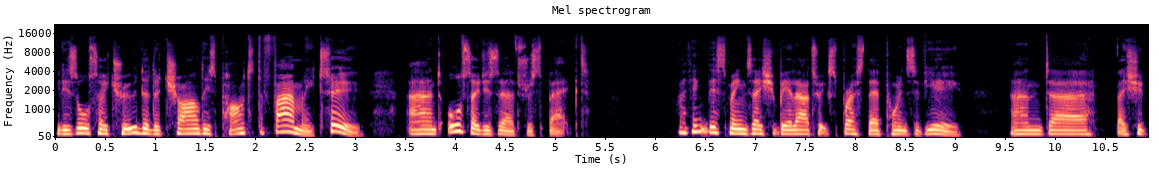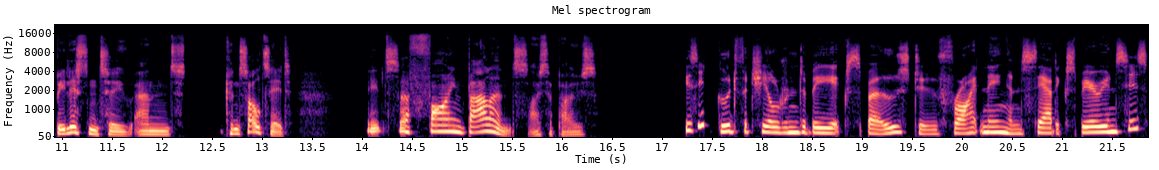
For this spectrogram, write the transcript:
it is also true that a child is part of the family too, and also deserves respect. I think this means they should be allowed to express their points of view, and uh, they should be listened to and consulted. It's a fine balance, I suppose. Is it good for children to be exposed to frightening and sad experiences,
